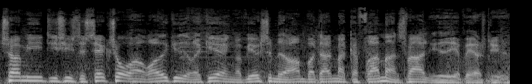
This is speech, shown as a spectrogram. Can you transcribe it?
som i de sidste seks år har rådgivet regeringen og virksomheder om, hvordan man kan fremme ansvarlighed i erhvervslivet.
